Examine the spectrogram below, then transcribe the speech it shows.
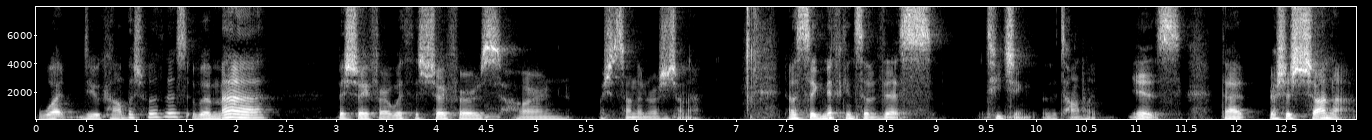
what do you accomplish with this? With the shofar's horn, which is sounded in Rosh Hashanah. Now, the significance of this teaching of the Talmud is that Rosh Hashanah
